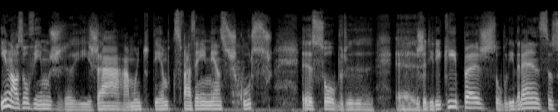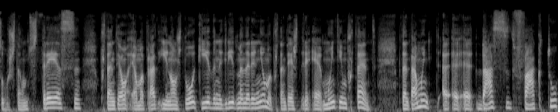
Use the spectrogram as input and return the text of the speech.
E nós ouvimos temos, e já há muito tempo, que se fazem imensos cursos uh, sobre uh, gerir equipas, sobre liderança, sobre gestão de stress. Portanto, é, é uma prática, e não estou aqui a denegrir de maneira nenhuma, portanto, é, é muito importante. Portanto, há muito, dá-se de facto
